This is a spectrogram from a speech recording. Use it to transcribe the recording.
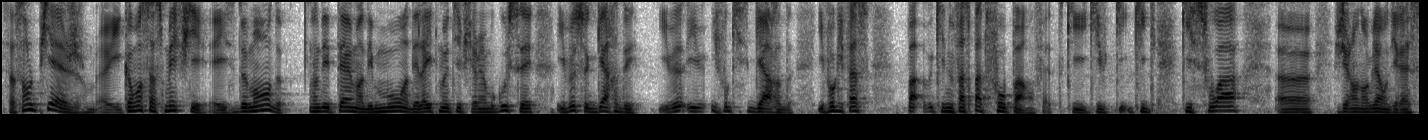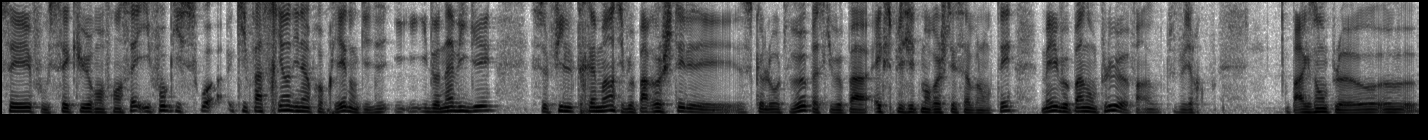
Ça sent le piège. Euh, il commence à se méfier et il se demande un des thèmes, un des mots, un des leitmotifs qui revient beaucoup, c'est il veut se garder. Il, veut, il, faut qu'il se garde. Il faut qu'il fasse qu'il ne fasse pas de faux pas en fait, qu'il qui soit, euh, en anglais on dirait safe ou secure en français, il faut qu'il soit, qu'il fasse rien d'inapproprié, donc il, doit naviguer ce fil très mince, il veut pas rejeter ce que l'autre veut parce qu'il veut pas explicitement rejeter sa volonté, mais il veut pas non plus, euh, enfin, je veux dire, par exemple, euh, euh,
